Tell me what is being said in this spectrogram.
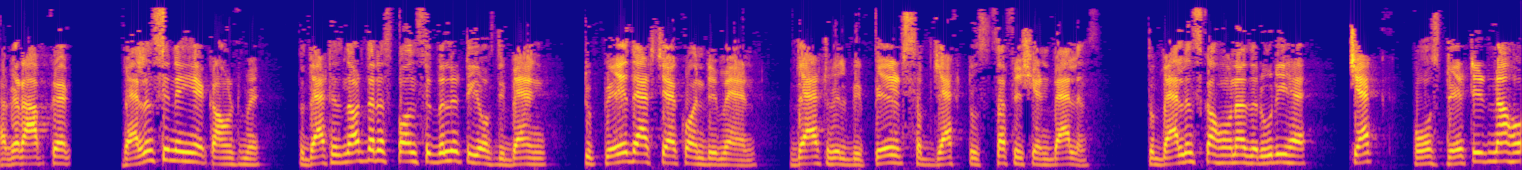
اگر آپ کا بیلنس ہی نہیں ہے اکاؤنٹ میں، تو that is not the responsibility of the bank to pay that cheque on demand that will be paid subject to sufficient balance تو بیلنس کا ہونا ضروری ہے. چیک پوسٹ ڈیٹڈ نہ ہو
